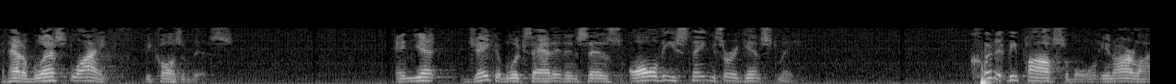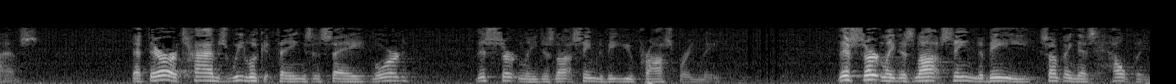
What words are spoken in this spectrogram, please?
and had a blessed life because of this. And yet, Jacob looks at it and says, All these things are against me. Could it be possible in our lives that there are times we look at things and say, Lord, this certainly does not seem to be you prospering me. This certainly does not seem to be something that's helping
